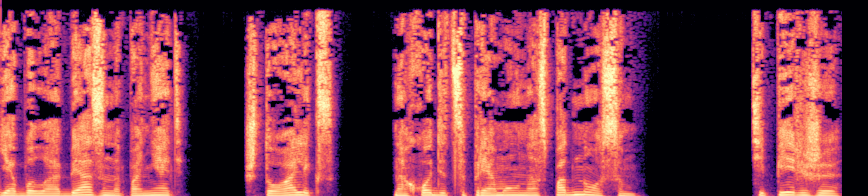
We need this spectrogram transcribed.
Я была обязана понять, что Алекс находится прямо у нас под носом. Теперь же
